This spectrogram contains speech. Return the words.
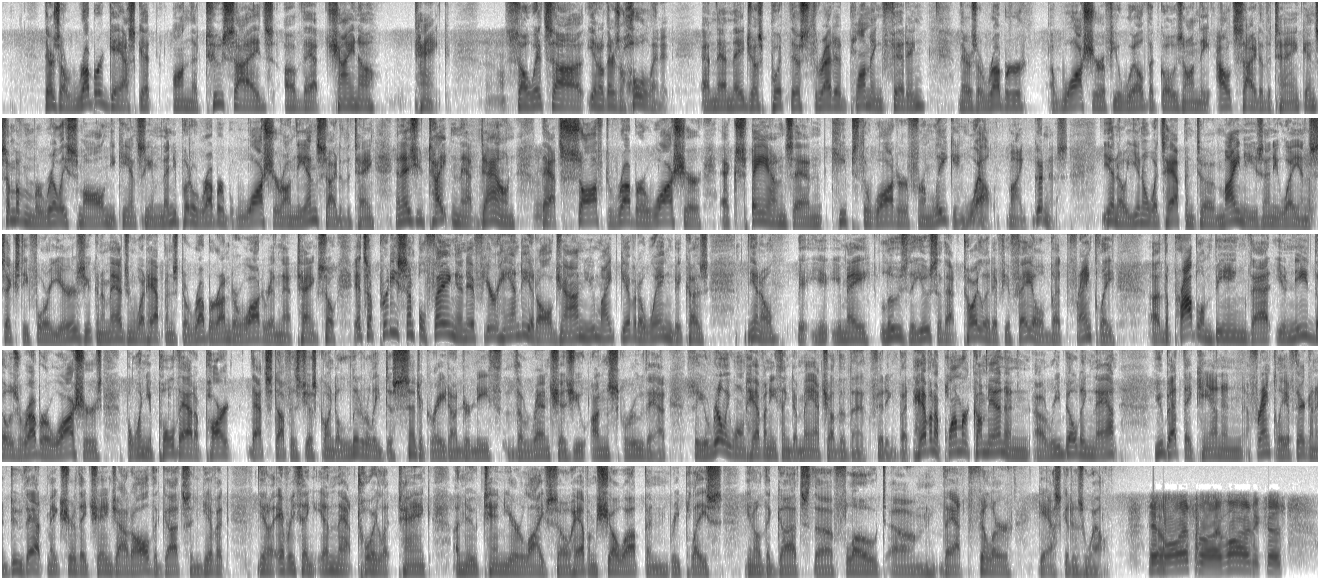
there's a rubber gasket on the two sides of that china tank. Uh-huh. So it's uh, you know there's a hole in it and then they just put this threaded plumbing fitting. There's a rubber a washer, if you will, that goes on the outside of the tank, and some of them are really small and you can't see them. Then you put a rubber washer on the inside of the tank, and as you tighten that down, mm-hmm. that soft rubber washer expands and keeps the water from leaking. Well, my goodness you know, you know what's happened to my knees anyway in 64 years. You can imagine what happens to rubber underwater in that tank. So it's a pretty simple thing. And if you're handy at all, John, you might give it a wing because, you know, you, you may lose the use of that toilet if you fail. But frankly, uh, the problem being that you need those rubber washers, but when you pull that apart, that stuff is just going to literally disintegrate underneath the wrench as you unscrew that. So you really won't have anything to match other than fitting. But having a plumber come in and uh, rebuilding that, You bet they can. And frankly, if they're going to do that, make sure they change out all the guts and give it, you know, everything in that toilet tank a new 10 year life. So have them show up and replace, you know, the guts, the float, um, that filler gasket as well. Yeah, well, that's what I wanted because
